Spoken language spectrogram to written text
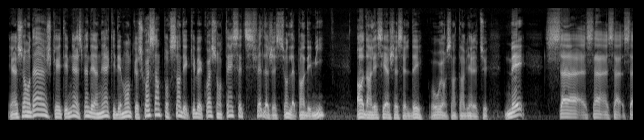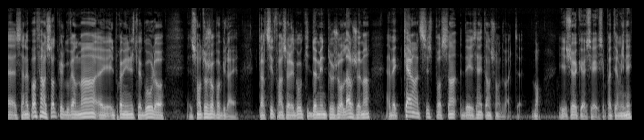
Il y a un sondage qui a été mené la semaine dernière qui démontre que 60% des Québécois sont insatisfaits de la gestion de la pandémie. Ah, dans les CHSLD. Oui, oui, on s'entend bien là-dessus. Mais ça ça, ça, ça- n'a pas fait en sorte que le gouvernement euh, et le premier ministre Legault là, sont toujours populaires. Le parti de François Legault qui domine toujours largement avec 46 des intentions de vote. Bon, il est sûr que c'est pas terminé.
